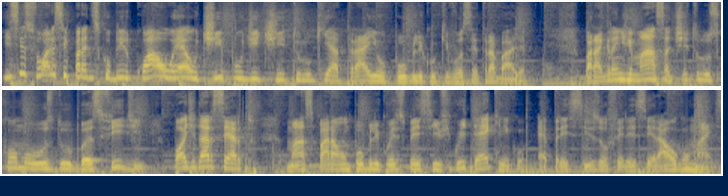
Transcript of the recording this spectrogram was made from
e se esforce para descobrir qual é o tipo de título que atrai o público que você trabalha. Para a grande massa, títulos como os do BuzzFeed pode dar certo, mas para um público específico e técnico é preciso oferecer algo mais.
